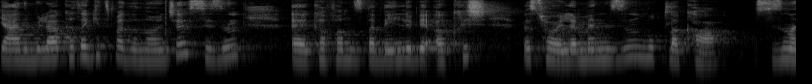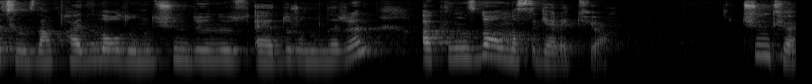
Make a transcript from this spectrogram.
Yani mülakata gitmeden önce sizin e, kafanızda belli bir akış ve söylemenizin mutlaka sizin açınızdan faydalı olduğunu düşündüğünüz e, durumların aklınızda olması gerekiyor. Çünkü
